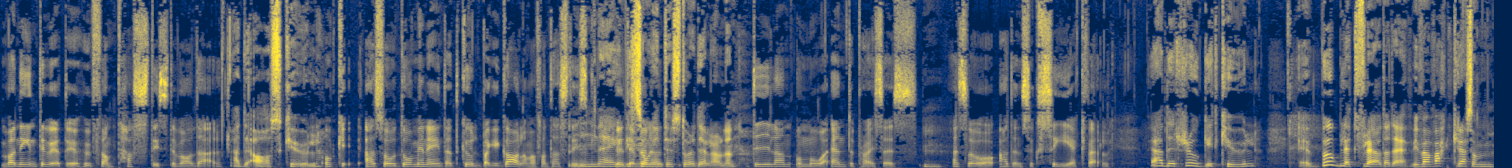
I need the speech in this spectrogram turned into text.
Vad ni inte vet är hur fantastiskt det var där. Jag hade askul. Och alltså, då menar jag inte att Guldbaggegalan var fantastisk. Mm, nej, vi såg inte stora delar av den. Dilan och Moa Enterprises alltså, hade en succékväll. Vi hade ruggigt kul. Eh, Bubblet flödade. Vi var vackra som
